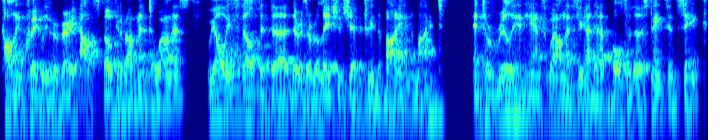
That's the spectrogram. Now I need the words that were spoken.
Colin Quigley, who are very outspoken about mental wellness, we always felt that the, there was a relationship between the body and the mind. And to really enhance wellness, you had to have both of those things in sync.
